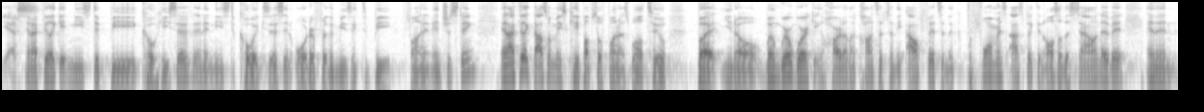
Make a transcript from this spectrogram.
Yes, and i feel like it needs to be cohesive and it needs to coexist in order for the music to be fun and interesting. And i feel like that's what makes k-pop so fun as well too. But you know when we're working hard on the concepts and the outfits and the performance aspect and also the sound of it and then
